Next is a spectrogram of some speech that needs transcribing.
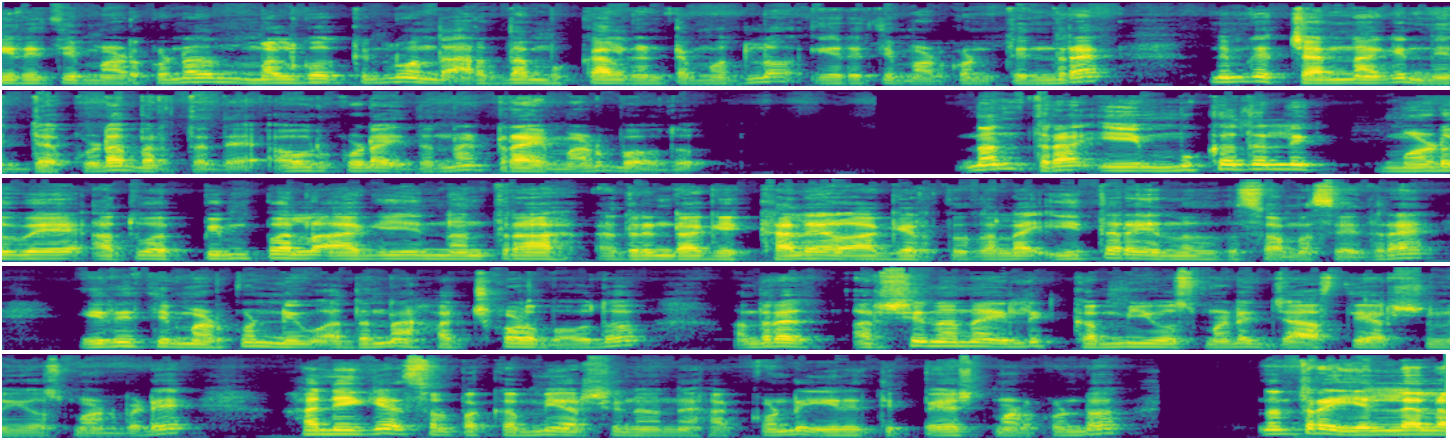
ಈ ರೀತಿ ಮಾಡ್ಕೊಂಡು ಮಲ್ಗೋಕ್ಕಿಂತ ಒಂದು ಅರ್ಧ ಮುಕ್ಕಾಲು ಗಂಟೆ ಮೊದಲು ಈ ರೀತಿ ಮಾಡ್ಕೊಂಡು ತಿಂದರೆ ನಿಮಗೆ ಚೆನ್ನಾಗಿ ನಿದ್ದೆ ಕೂಡ ಬರ್ತದೆ. ಅವರು ಕೂಡ ಇದನ್ನು ಟ್ರೈ ಮಾಡ್ಬೋದು. ನಂತರ ಈ ಮುಖದಲ್ಲಿ ಮಡುವೆ ಅಥವಾ ಪಿಂಪಲ್ ಆಗಿ ನಂತರ ಅದರಿಂದಾಗಿ ಕಲೆ ಆಗಿರ್ತದಲ್ಲ, ಈ ಥರ ಏನಾದರೂ ಸಮಸ್ಯೆ ಇದ್ದರೆ ಈ ರೀತಿ ಮಾಡ್ಕೊಂಡು ನೀವು ಅದನ್ನು ಹಚ್ಕೊಳ್ಬೋದು ಅಂದರೆ ಅರಿಶಿನ ಇಲ್ಲಿ ಕಮ್ಮಿ ಯೂಸ್ ಮಾಡಿ, ಜಾಸ್ತಿ ಅರಿಶಿನ ಯೂಸ್ ಮಾಡಬೇಡಿ. ಹನಿಗೆ ಸ್ವಲ್ಪ ಕಮ್ಮಿ ಅರಿಶಿನ ಹಾಕ್ಕೊಂಡು ಈ ರೀತಿ ಪೇಸ್ಟ್ ಮಾಡಿಕೊಂಡು ನಂತರ ಎಲ್ಲೆಲ್ಲ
